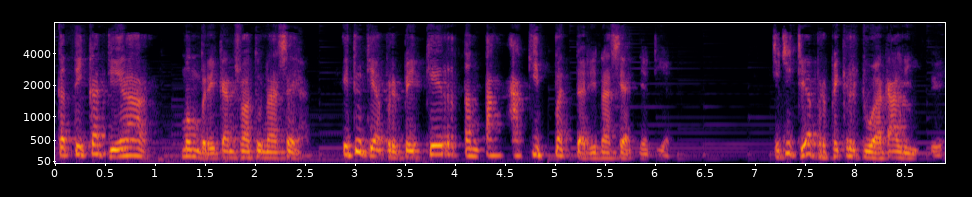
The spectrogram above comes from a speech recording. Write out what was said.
Ketika dia memberikan suatu nasihat, itu dia berpikir tentang akibat dari nasihatnya dia. Jadi dia berpikir dua kali gitu ya.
